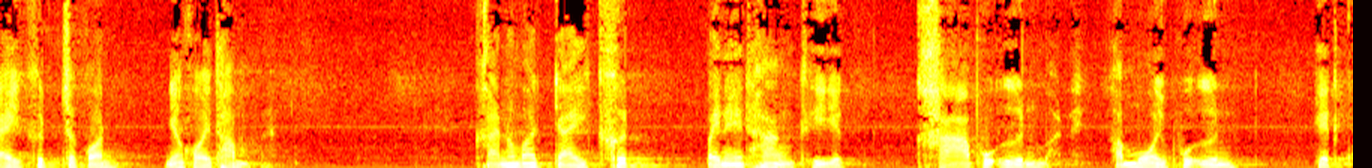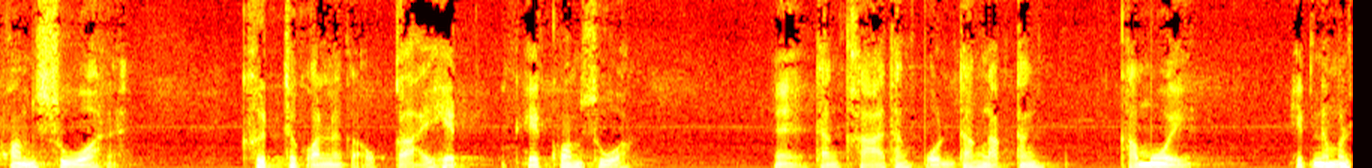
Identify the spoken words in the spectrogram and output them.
จคึดซะก่อน ยังคอยทำคานว่าใจคึดไปในทางที่ขาผู้อื่นบบนี้ขโมยผู้อื่นเห็ดความซัวคึดซะก่อนแล้วก็เอากายเห็ดเห็ดความซัว ทั้งขาทั้งป่นทั้งหลักทั้งขโมย เห็ดนั่นมัน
